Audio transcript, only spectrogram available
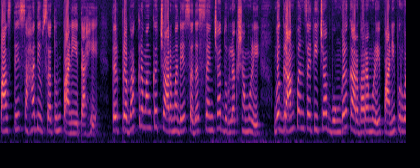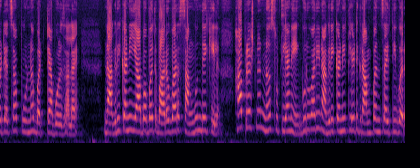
पाच ते सहा दिवसातून पाणी येत आहे. तर प्रभाग क्रमांक चारमध्ये सदस्यांच्या दुर्लक्षामुळे व ग्रामपंचायतीच्या भोंगळ कारभारामुळे पाणी पुरवठ्याचा पूर्ण बट्ट्याबोळ झालाय. नागरिकांनी याबाबत वारंवार सांगून देखील हा प्रश्न न सुटल्याने गुरुवारी नागरिकांनी थेट ग्रामपंचायतीवर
